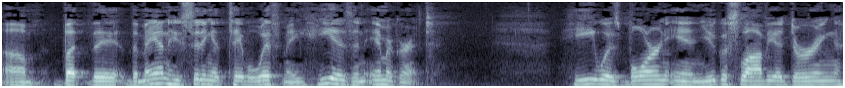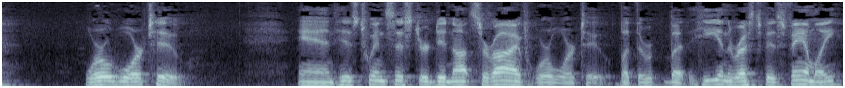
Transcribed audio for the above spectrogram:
Um, but the the man who's sitting at the table with me, he is an immigrant. He was born in Yugoslavia during World War II and his twin sister did not survive World War II. But the but he and the rest of his family,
